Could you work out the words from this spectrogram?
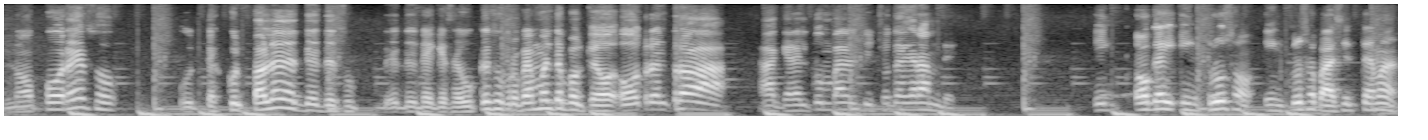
no por eso, usted es culpable de, de- de su- de- de- de que se busque su propia muerte porque otro entró a, querer tumbar el bichote grande. Ok, incluso, incluso para decirte más,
